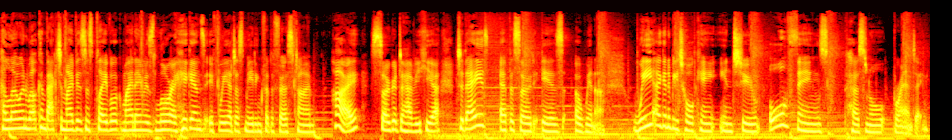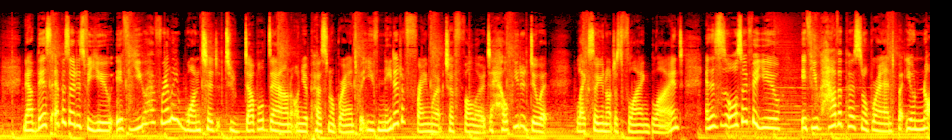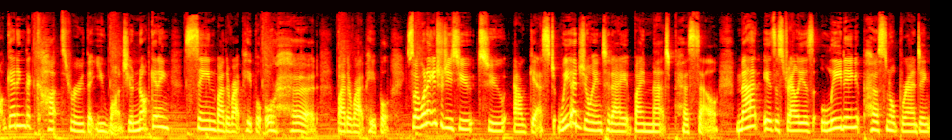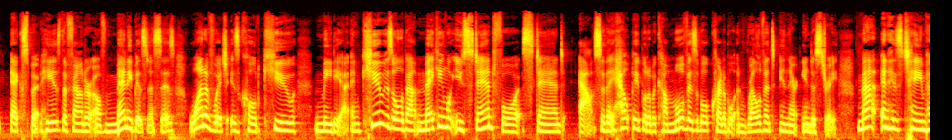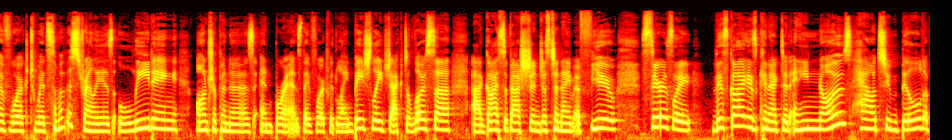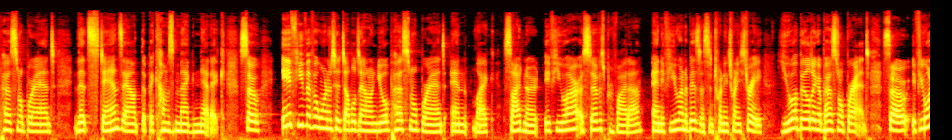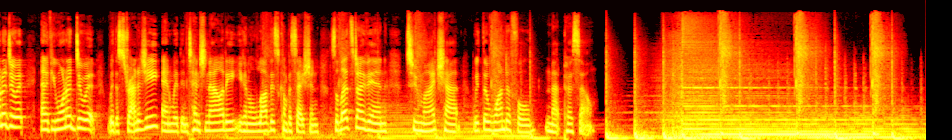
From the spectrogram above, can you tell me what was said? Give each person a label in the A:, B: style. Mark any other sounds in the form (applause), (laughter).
A: Hello and welcome back to My Business Playbook. My name is Laura Higgins. If we are just meeting for the first time, hi, so good to have you here. Today's episode is a winner. We are going to be talking into all things personal branding. Now, this episode is for you if you have really wanted to double down on your personal brand, but you've needed a framework to follow to help you to do it like so you're not just flying blind. And this is also for you if you have a personal brand, but you're not getting the cut through that you want. You're not getting seen by the right people or heard by the right people. So I want to introduce you to our guest. We are joined today by Matt Purcell. Matt is Australia's leading personal branding expert. He is the founder of many businesses, one of which is called KYU Media. And KYU is all about making what you stand for stand out. So they help people to become more visible, credible, and relevant in their industry. Matt and his team have worked with some of Australia's leading entrepreneurs and brands. They've worked with Layne Beachley, Jack Delosa, uh, Guy Sebastian, just to name a few. Seriously, this guy is connected and he knows how to build a personal brand that stands out, that becomes magnetic. So if you've ever wanted to double down on your personal brand, and like, side note, if you are a service provider and if you run a business in 2023, you are building a personal brand. So if you want to do it, and if you want to do it with a strategy and with intentionality, you're going to love this conversation. So let's dive in to my chat with the wonderful Matt Purcell.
